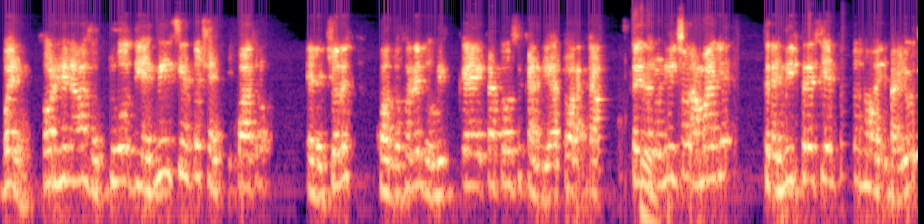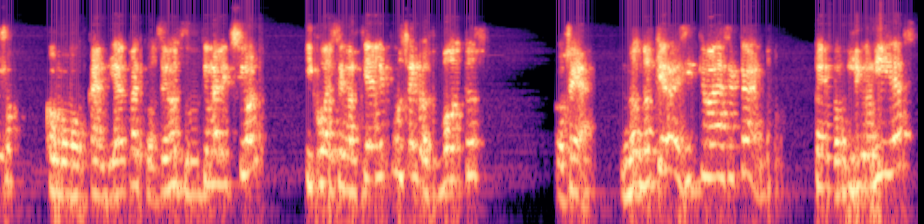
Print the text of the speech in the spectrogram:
bueno, Jorge Navas obtuvo 10.184 elecciones cuando fue en el 2014 candidato a la Cámara. Pedro Nilsson Amaya, 3.398 como candidato al Consejo en su última elección, y Juan Sebastián le puse los votos, o sea, no, no quiero decir que va a sacar, ¿no? pero Leonidas,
